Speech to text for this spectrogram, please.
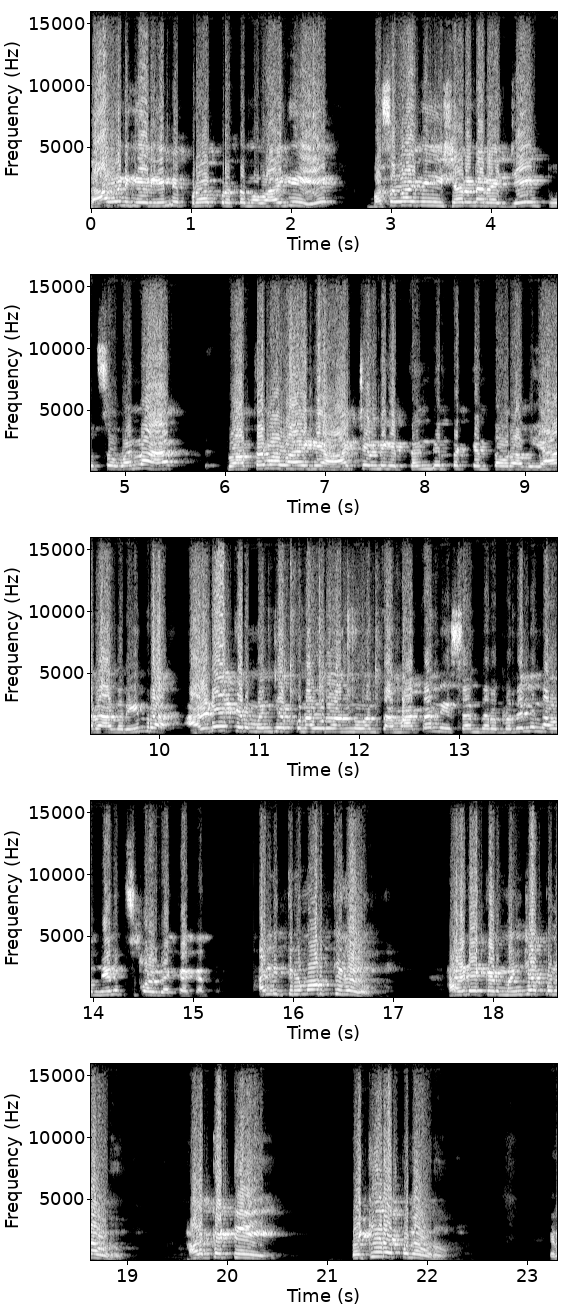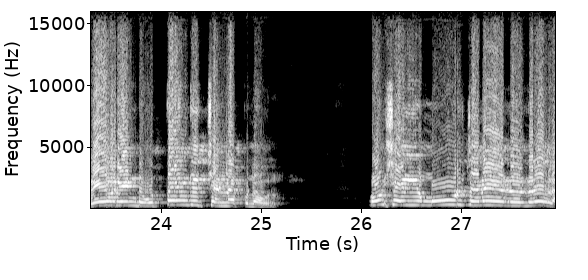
ದಾವಣಗೆರೆಯಲ್ಲಿ ಪ್ರಪ್ರಥಮವಾಗಿ ಬಸವಾದಿ ಶರಣರ ಜಯಂತಿ ಉತ್ಸವವನ್ನ ಪ್ರಥಮವಾಗಿ ಆಚರಣೆಗೆ ತಂದಿರ್ತಕ್ಕಂಥವ್ರು ಅದು ಯಾರಾದರೂ ಇದ್ರ ಅರ್ಡೇಕರ್ ಮಂಜಪ್ಪನವರು ಅನ್ನುವಂತ ಮಾತನ್ನ ಈ ಸಂದರ್ಭದಲ್ಲಿ ನಾವು ನೆನಪಿಸ್ಕೊಳ್ಬೇಕಾಗತ್ತ. ಅಲ್ಲಿ ತ್ರಿಮೂರ್ತಿಗಳು ಹರ್ಡೇಕರ್ ಮಂಜಪ್ಪನವರು, ಅಳಕಟ್ಟಿ ಫಕೀರಪ್ಪನವರು, ರೇವರೆಂಡ್ ಉತ್ತಂಗಿ ಚೆನ್ನಪ್ಪನವರು. ಬಹುಶಃ ಈ ಮೂರು ಜನ ಏನಂದ್ರಲ್ಲ,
